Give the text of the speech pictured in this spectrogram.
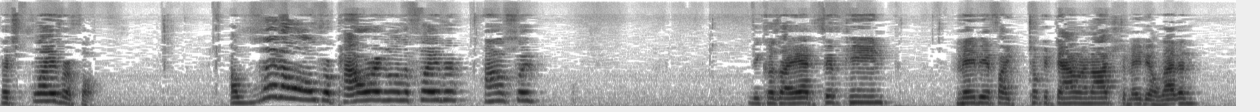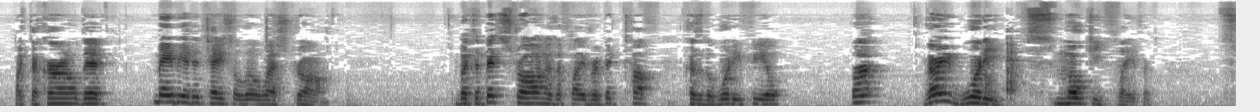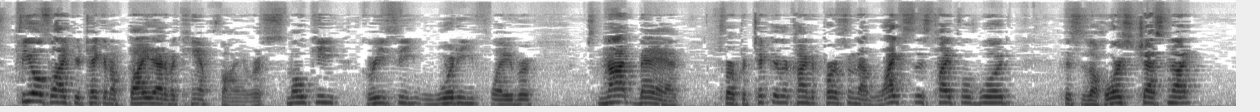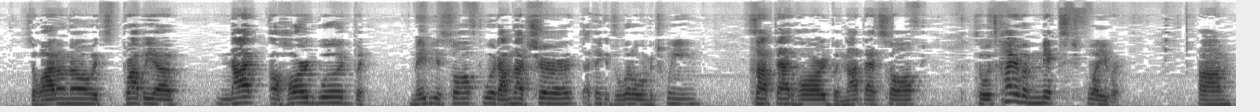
It's flavorful. A little overpowering on the flavor, honestly. Because I had 15. Maybe if I took it down a notch to maybe 11, like the Colonel did, maybe it'd taste a little less strong. But it's a bit strong as a flavor, a bit tough because of the woody feel. But very woody, smoky flavor. Feels like you're taking a bite out of a campfire. A smoky, greasy, woody flavor. It's not bad. For a particular kind of person that likes this type of wood, this is a horse chestnut. So I don't know, it's probably a not a hardwood, but maybe a softwood. I'm not sure. I think it's a little in between. It's not that hard, but not that soft. So it's kind of a mixed flavor. Um,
